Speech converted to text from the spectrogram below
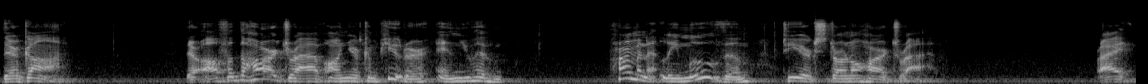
they're gone. They're off of the hard drive on your computer, and you have permanently moved them to your external hard drive. Right?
